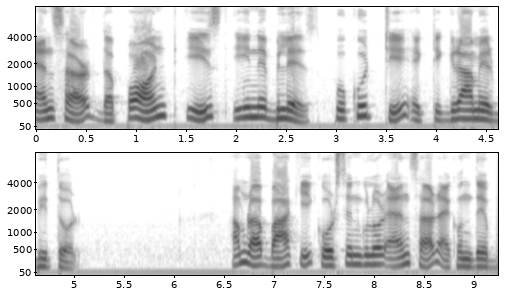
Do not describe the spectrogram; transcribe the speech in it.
Answer the pond is in a village পুকুরটি একটি গ্রামের ভিতর। আমরা বাকি কোশ্চেনগুলোর অ্যান্সার এখন দেব।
